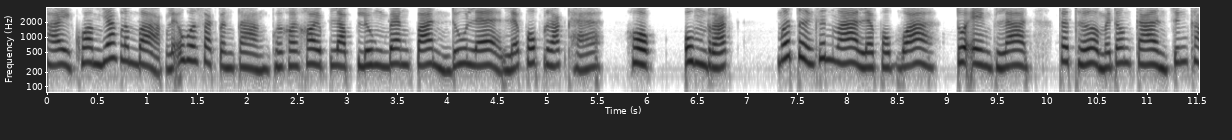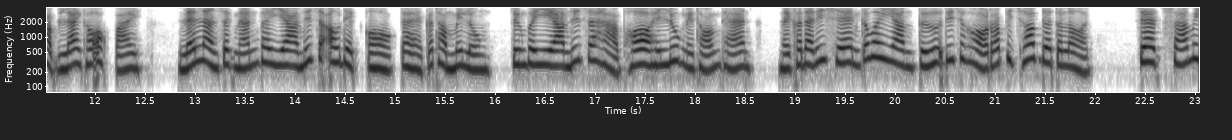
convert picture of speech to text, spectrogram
ภัยความยากลำบากและอุปสรรคต่างๆ เพื่อค่อยๆ ปรับปรุงแบ่งปัน ดูแล และพบรักแท้ 6. อุ้มรัก เมื่อตื่นขึ้นมาและพบว่าตัวเองพลาด แต่เธอไม่ต้องการจึงขับไล่เขาออกไป และหลังจากนั้นพยายามที่จะเอาเด็กออกแต่ก็ทำไม่ลง จึงพยายามที่จะหาพ่อให้ลูกในท้องแทน ในขณะที่เชนก็พยายามตื้อที่จะขอรับผิดชอบโดยตลอด 7. สามี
